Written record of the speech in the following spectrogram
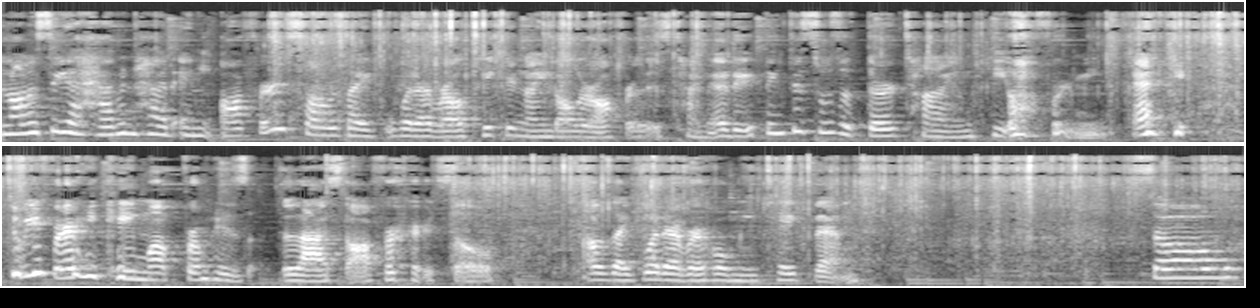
And honestly, I haven't had any offers. So I was like, whatever, I'll take your $9 offer this time. And I think this was the third time he offered me. And he, to be fair, he came up from his last offer. So I was like, whatever, homie, take them. So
